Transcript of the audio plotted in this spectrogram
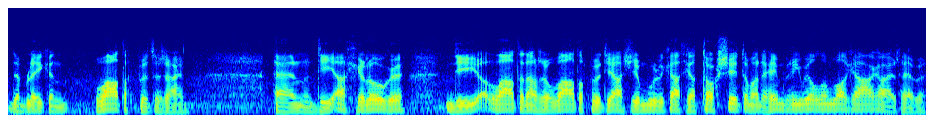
dat bleek een waterput te zijn. En die archeologen die laten naar zo'n waterput, ja als je moeilijk had, gaat toch zitten, maar de Heemkring wilde hem wel graag uit hebben.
